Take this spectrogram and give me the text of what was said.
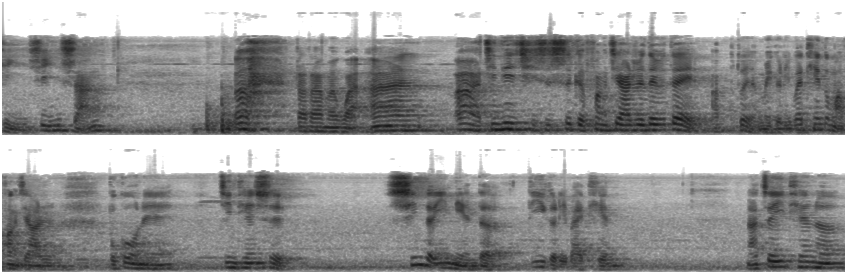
请欣赏。啊，大大们晚安啊！今天其实是个放假日，对不对？啊，不对，每个礼拜天都嘛放假日。不过呢，今天是新的一年的第一个礼拜天。那这一天呢，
